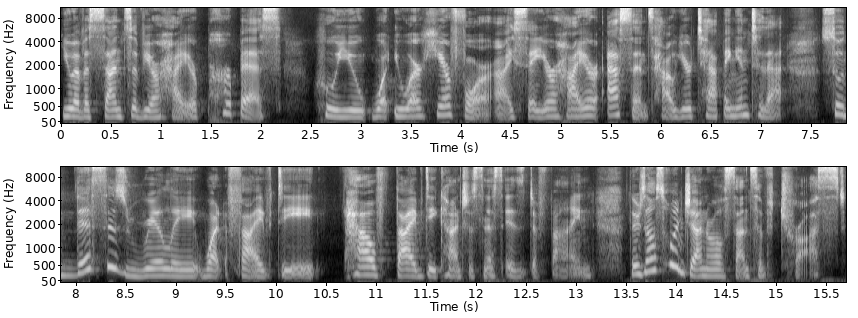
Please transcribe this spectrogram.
You have a sense of your higher purpose who you what you are here for. I say your higher essence how you're tapping into that. So this is really what 5d how 5D consciousness is defined. There's also a general sense of trust.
